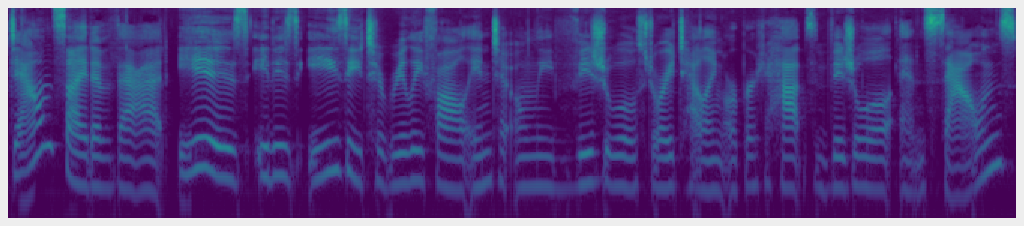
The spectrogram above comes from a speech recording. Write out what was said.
downside of that is it is easy to really fall into only visual storytelling or perhaps visual and sounds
